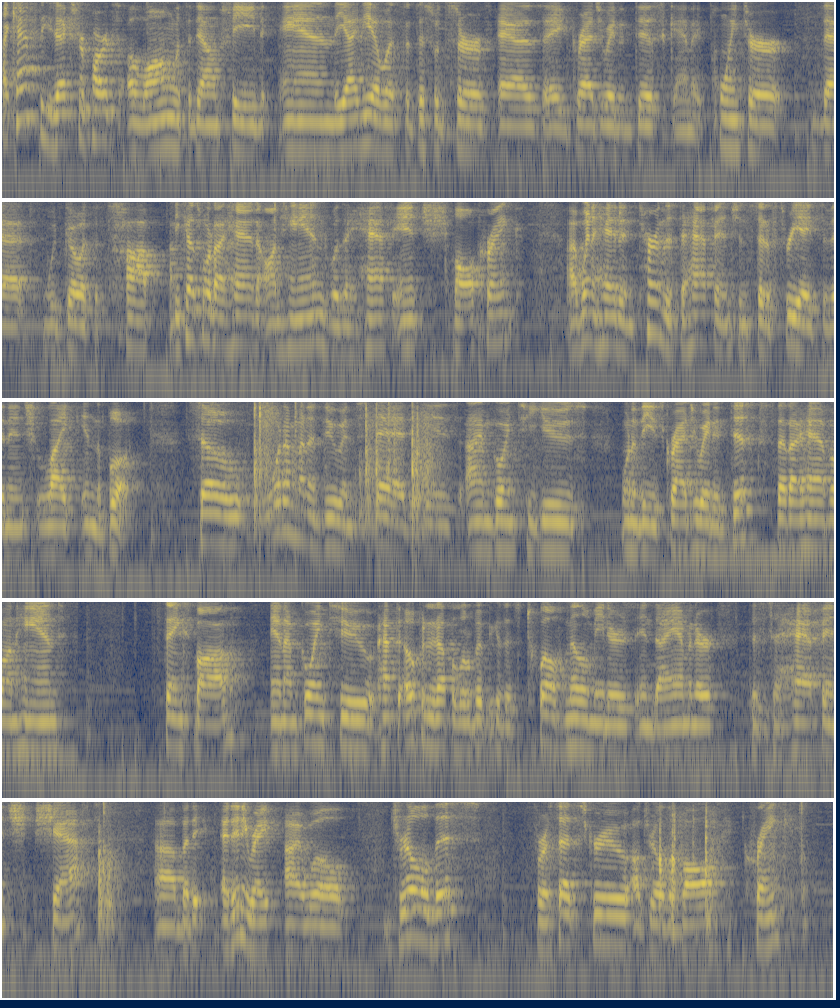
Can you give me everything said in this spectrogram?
I cast these extra parts along with the down feed and the idea was that this would serve as a graduated disc and a pointer that would go at the top. Because what I had on hand was a half inch ball crank, I went ahead and turned this to half inch instead of 3 eighths of an inch like in the book. So what I'm going to do instead is I'm going to use one of these graduated discs that I have on hand. Thanks Bob and I'm going to have to open it up a little bit because it's 12 millimeters in diameter. This is a half inch shaft, uh, but it, at any rate, I will drill this for a set screw. I'll drill the ball crank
